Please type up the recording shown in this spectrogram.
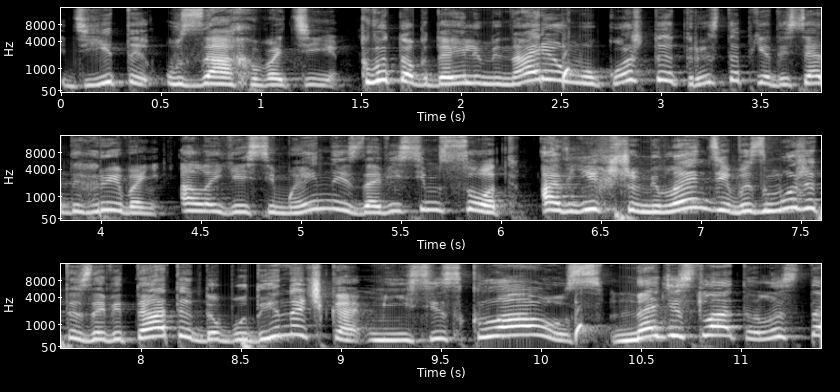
Діти у захваті. Квиток до ілюмінаріуму коштує 350 гривень, але є сімейний за 800. А в їх шуміленді ви зможете завітати до будиночка місіс Клаус, надіслати листа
